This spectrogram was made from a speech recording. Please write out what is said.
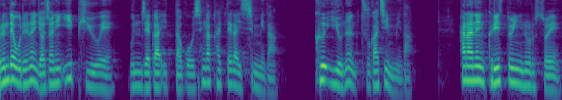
그런데 우리는 여전히 이 비유에 문제가 있다고 생각할 때가 있습니다. 그 이유는 두 가지입니다. 하나는 그리스도인으로서의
